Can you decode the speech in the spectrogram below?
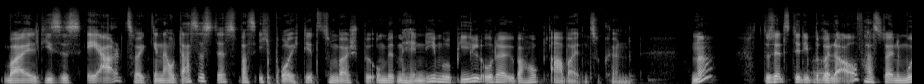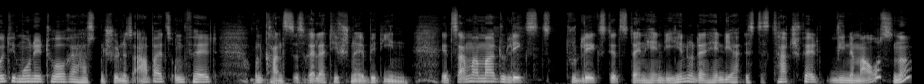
Weil dieses AR-Zeug, genau das ist das, was ich bräuchte jetzt zum Beispiel, um mit dem Handy, mobil oder überhaupt arbeiten zu können. Ne? Du setzt dir die. Brille auf, hast deine Multimonitore, hast ein schönes Arbeitsumfeld und kannst es relativ schnell bedienen. Jetzt sagen wir mal, du legst, du legst jetzt dein Handy hin und dein Handy ist das Touchfeld wie eine Maus, ne?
